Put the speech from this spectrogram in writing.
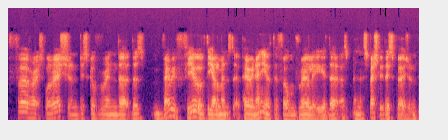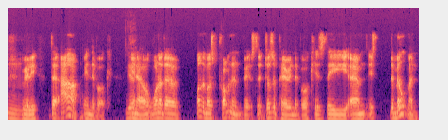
further exploration, discovering that there's very few of the elements that appear in any of the films, really, that and especially this version, really, that are in the book. Yeah. You know, one of the one of the most prominent bits that does appear in the book is the um, is the milkman.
